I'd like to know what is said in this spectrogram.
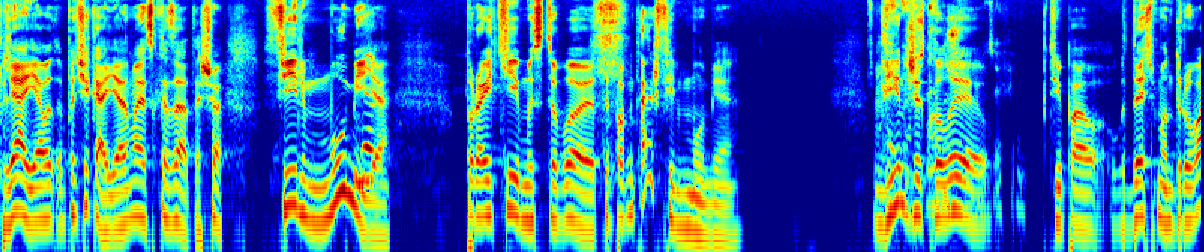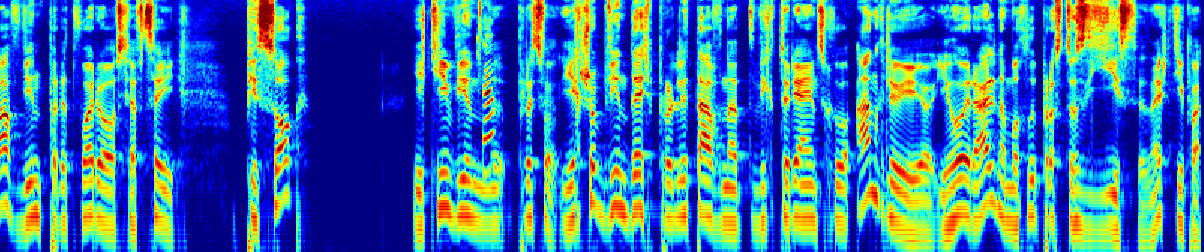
Бля, я почекай, я маю сказати, що фільм Мумія, про який ми з тобою. Ти пам'ятаєш фільм Мумія? Він Конечно, же коли типа, десь мандрував, він перетворювався в цей пісок, яким він Так. присвоїв. Якщо б він десь пролітав над Вікторіанською Англією, його реально могли просто з'їсти. Знаєш, типа,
